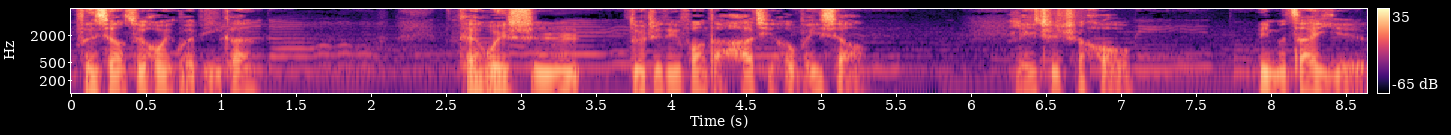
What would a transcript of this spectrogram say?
分享最后一块饼干，开会时对着对方打哈欠和微笑，离职之后，你们再也。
